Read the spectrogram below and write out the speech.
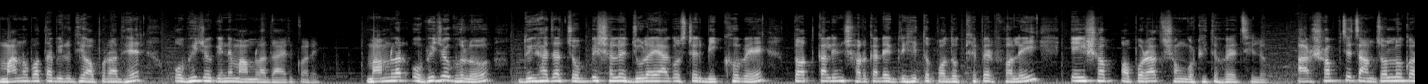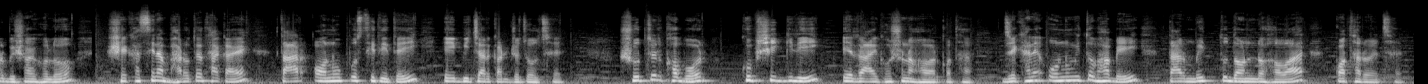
মানবতা বিরোধী অপরাধের অভিযোগ এনে মামলা দায়ের করে। মামলার অভিযোগ হল দুই সালের জুলাই আগস্টের বিক্ষোভে তৎকালীন সরকারের গৃহীত পদক্ষেপের ফলেই এই সব অপরাধ সংগঠিত হয়েছিল। আর সবচেয়ে চাঞ্চল্যকর বিষয় হল, শেখ হাসিনা ভারতে থাকায় তার অনুপস্থিতিতেই এই বিচার কার্য চলছে। সূত্রের খবর, খুব শিগগিরই এর রায় ঘোষণা হওয়ার কথা, যেখানে অনুমিতভাবেই তার মৃত্যুদণ্ড হওয়ার কথা রয়েছে।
